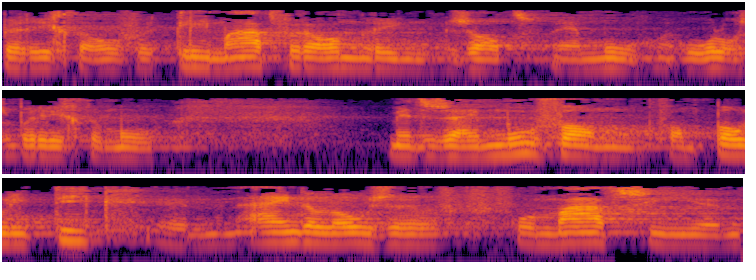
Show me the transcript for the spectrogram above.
berichten over klimaatverandering zat en moe, oorlogsberichten moe. Mensen zijn moe van, van politiek en een eindeloze formatie. En,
